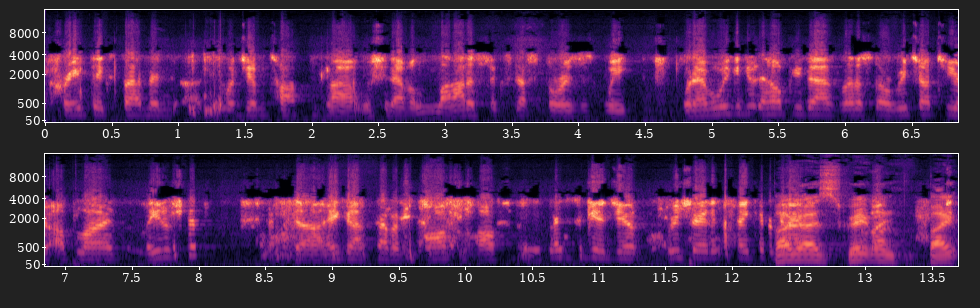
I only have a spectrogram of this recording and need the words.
Create the excitement. Uh, do what Jim talked about. We should have a lot of success stories this week. Whatever we can do to help you guys, let us know. Reach out to your upline leadership. And, uh, hey guys, have an awesome, awesome day. Thanks again, Jim. Appreciate it. Take care. Bye, guys. Great Bye-bye. one. Bye.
